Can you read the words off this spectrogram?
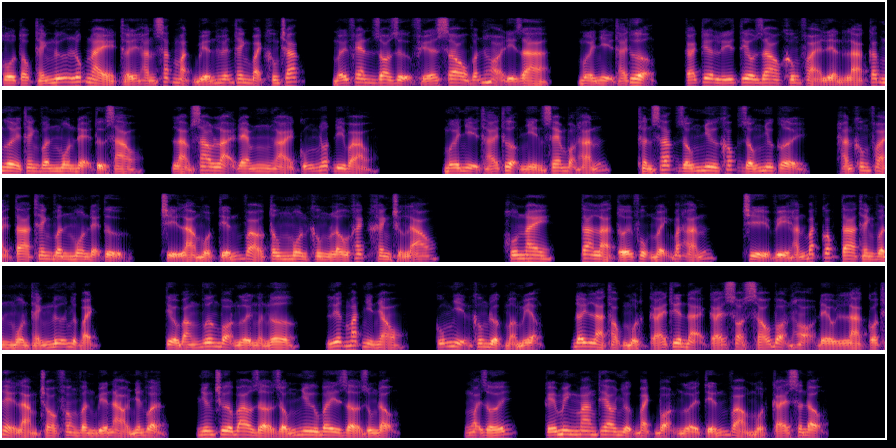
Hồ tộc thánh nữ lúc này thấy hắn sắc mặt biến huyễn thanh bạch không chắc, mấy phen do dự phía sau vẫn hỏi đi ra, mười nhị thái thượng, cái kia lý tiêu giao không phải liền là các ngươi thanh vân môn đệ tử sao? Làm sao lại đem ngài cũng nhốt đi vào? Mười nhị thái thượng nhìn xem bọn hắn thân sắc giống như khóc giống như cười hắn không phải ta thanh vân môn đệ tử, chỉ là một tiến vào tông môn không lâu khách khanh trưởng lão. Hôm nay, ta là tới phụng mệnh bắt hắn, chỉ vì hắn bắt cóc ta thanh vân môn thánh nữ nhược bạch. Tiểu bằng vương bọn người ngẩn ngơ, liếc mắt nhìn nhau, cũng nhịn không được mở miệng, đây là thọc một cái thiên đại cái sọt sáu bọn họ đều là có thể làm cho phong vân biến ảo nhân vật, nhưng chưa bao giờ giống như bây giờ rung động. Ngoại giới, kế minh mang theo nhược bạch bọn người tiến vào một cái sơn động.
